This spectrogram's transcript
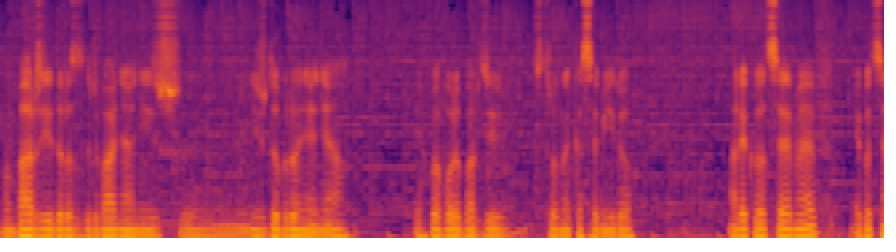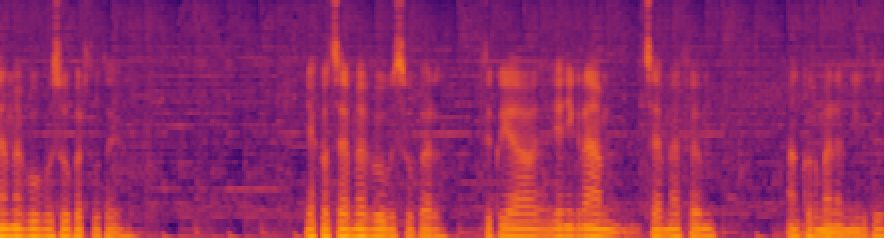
Ma bardziej do rozgrywania niż, yy, niż do bronienia. Ja chyba wolę bardziej w stronę Casemiro. Ale jako CMF, jako CMF byłby super tutaj. Jako CMF byłby super. Tylko ja, ja nie grałem CMF-em, Anchormanem nigdy.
